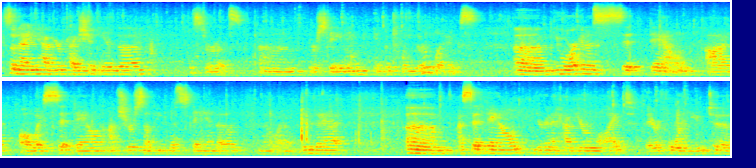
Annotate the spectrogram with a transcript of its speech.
So now you have your patient in the the stirrups. Um, They're standing in between their legs. Um, You are gonna sit down. I always sit down. I'm sure some people stand up. No, I don't do that. Um, I sit down, you're gonna have your light there for you to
